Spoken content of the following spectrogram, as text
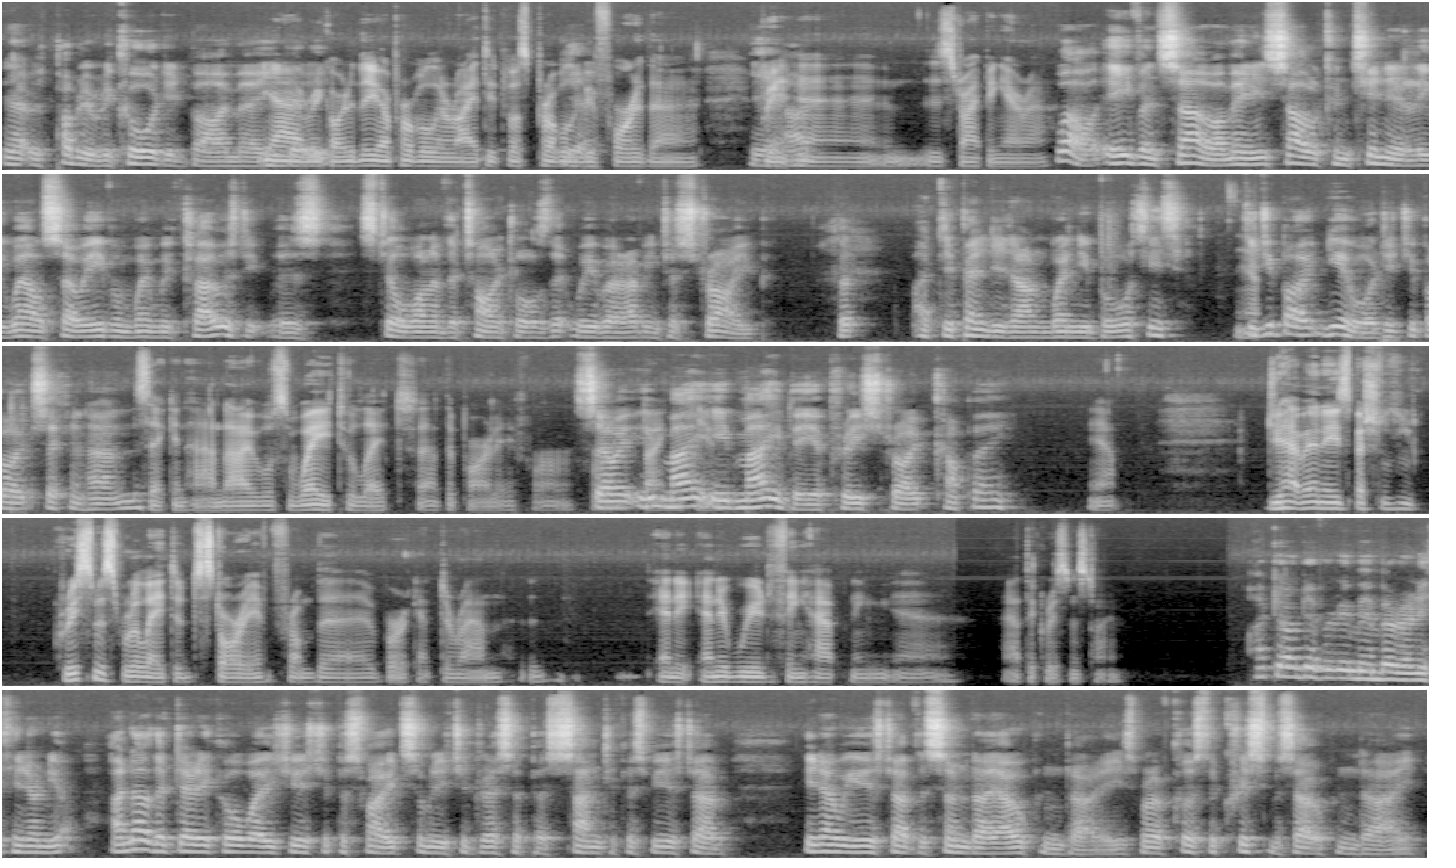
You know, it was probably recorded by me. Yeah, it- recorded. You're probably right. It was probably Yeah. before the Yeah, pre- uh, the striping era. Well, even so, I mean, it sold continually well. So even when we closed, it was still one of the titles that we were having to stripe. But it depended on when you bought it. Yeah. Did you buy it new or did you buy it second hand? Second hand. I was way too late at the party for. So it, it may new. it may be a pre-striped copy. Do you have any special Christmas related story from the work at Derann? Any any weird thing happening uh, at the Christmas time? I don't ever remember anything on you. I know that Derek always used to persuade somebody to dress up as Santa because we used to have, you know, we used to have the Sunday open days, but of course the Christmas open day,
